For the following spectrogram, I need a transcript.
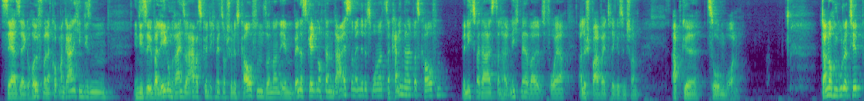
sehr, sehr geholfen, weil dann kommt man gar nicht in diesen, in diese Überlegung rein, so, ah, was könnte ich mir jetzt noch Schönes kaufen, sondern eben, wenn das Geld noch dann da ist am Ende des Monats, dann kann ich mir halt was kaufen. Wenn nichts mehr da ist, dann halt nicht mehr, weil vorher alle Sparbeiträge sind schon abgezogen worden. Dann noch ein guter Tipp,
